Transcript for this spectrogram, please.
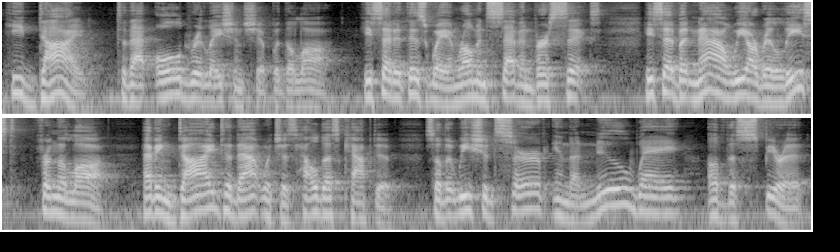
he died to that old relationship with the law. He said it this way in Romans 7, verse 6. He said, But now we are released from the law, having died to that which has held us captive, so that we should serve in the new way of the Spirit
